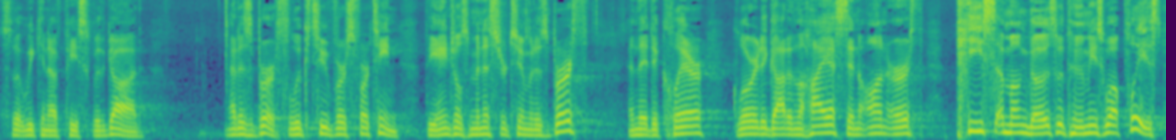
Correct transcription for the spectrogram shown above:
so that we can have peace with God. At his birth, Luke 2, verse 14, the angels minister to him at his birth, and they declare, Glory to God in the highest, and on earth, peace among those with whom he's well pleased.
